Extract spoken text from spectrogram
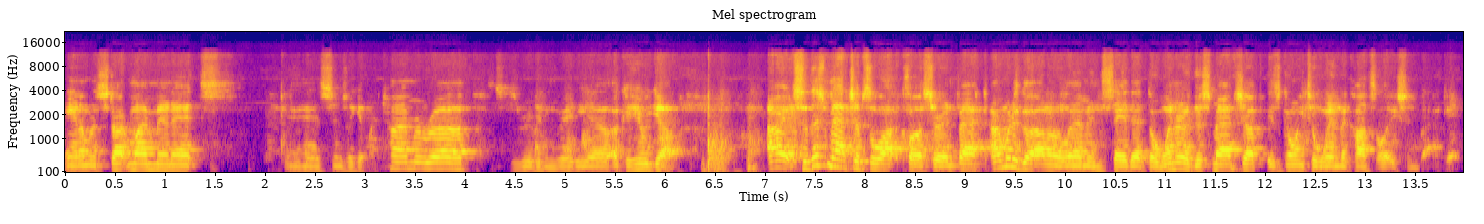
And I'm going to start my minutes. As soon as I get my timer up, this is riveting radio. Okay, here we go. All right, so this matchup's a lot closer. In fact, I'm going to go out on a limb and say that the winner of this matchup is going to win the consolation bracket.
